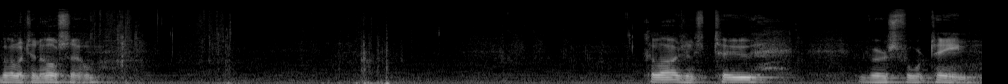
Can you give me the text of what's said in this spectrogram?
bulletin also. Colossians 2, verse 14.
